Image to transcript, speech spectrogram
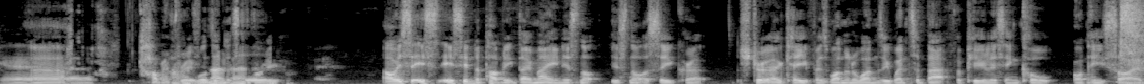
Yeah, uh, can't remember. It wasn't the story. Oh, it's, it's it's in the public domain. It's not it's not a secret. Stuart O'Keefe is one of the ones who went to bat for Pulis in court on his side.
